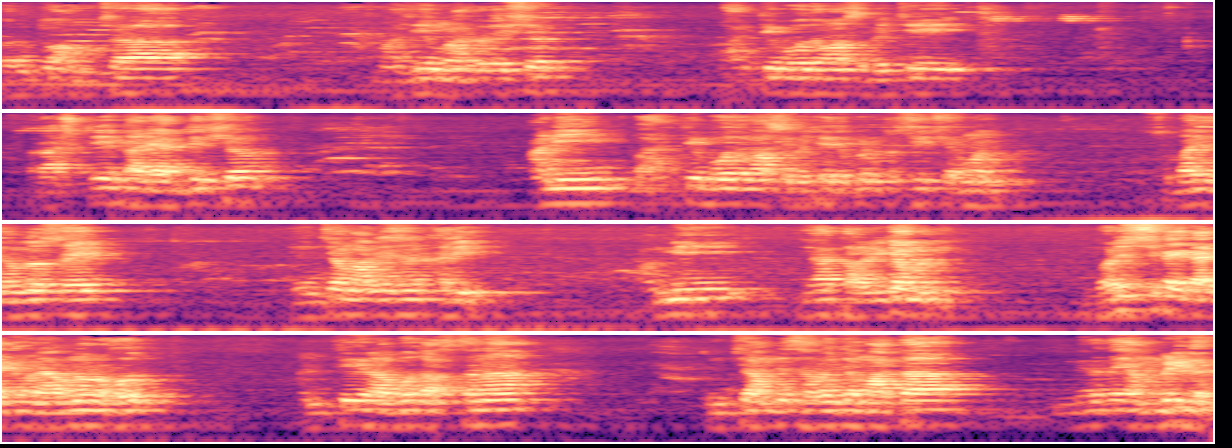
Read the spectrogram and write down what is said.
परंतु आमच्या माझे मार्गदर्शक भारतीय बौद्ध महासभेचे राष्ट्रीय कार्याध्यक्ष आणि भारतीय बौद्ध महासभेचे रिपोर्ट चेअरमन सुभाष धमदार साहेब यांच्या मार्गदर्शनाखाली आम्ही या तालुक्यामध्ये बरेचसे काही कार्यक्रम राबवणार आहोत. आणि ते राबवत असताना तुमच्या आमच्या सर्वांच्या माता मीराताई आंबेडकर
